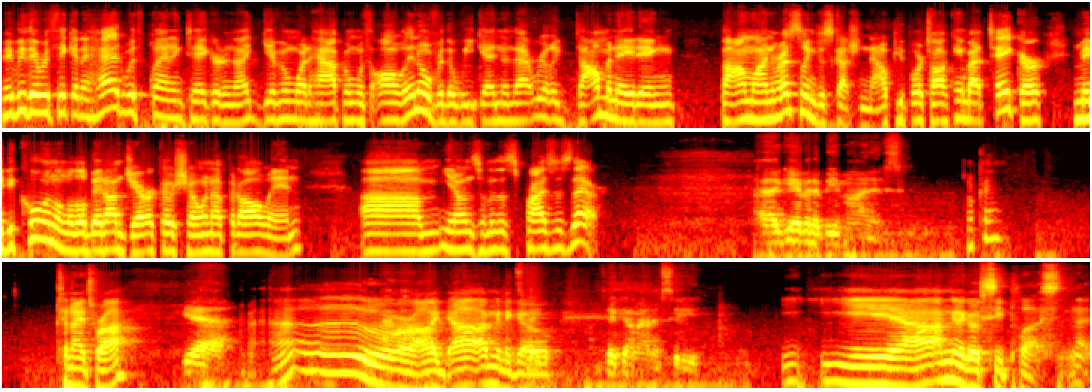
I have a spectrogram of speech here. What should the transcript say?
Maybe they were thinking ahead with planning Taker tonight, given what happened with All In over the weekend and that really dominating the online wrestling discussion. Now people are talking about Taker and maybe cooling a little bit on Jericho showing up at All In. Um, you know, and some of the surprises there. I gave it a B minus. Okay. Tonight's Raw. Yeah, Oh, I, I'm gonna go. I think I'm at a C. Yeah, I'm gonna go C plus. Uh,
